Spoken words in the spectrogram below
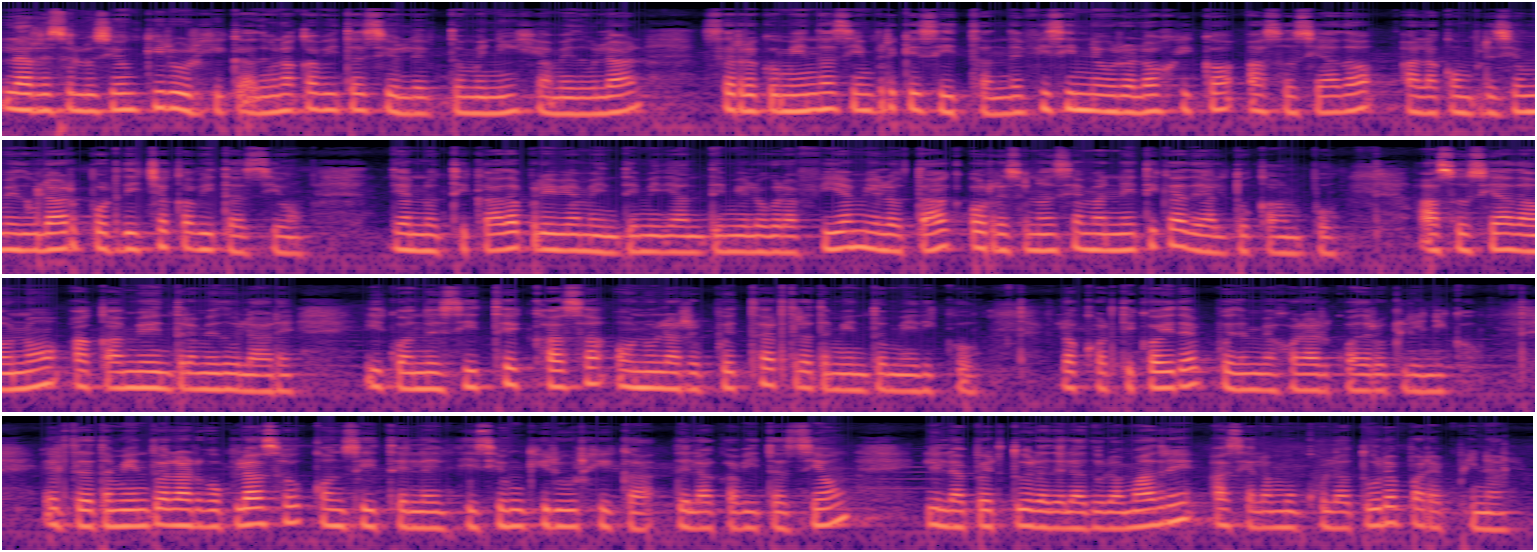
La resolución quirúrgica de una cavitación leptomeningia medular se recomienda siempre que existan déficits neurológicos asociados a la compresión medular por dicha cavitación, diagnosticada previamente mediante mielografía, mielotac o resonancia magnética de alto campo, asociada o no a cambios intramedulares y cuando existe escasa o nula respuesta al tratamiento médico. Los corticoides pueden mejorar el cuadro clínico. El tratamiento a largo plazo consiste en la incisión quirúrgica de la cavitación y la apertura de la dura madre hacia la musculatura para espinal.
